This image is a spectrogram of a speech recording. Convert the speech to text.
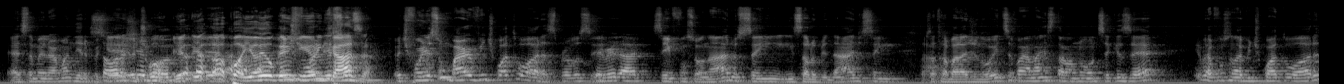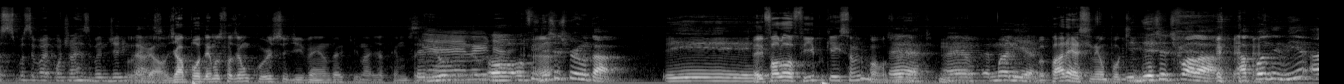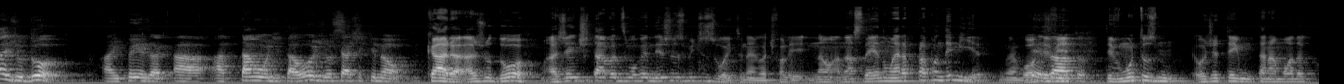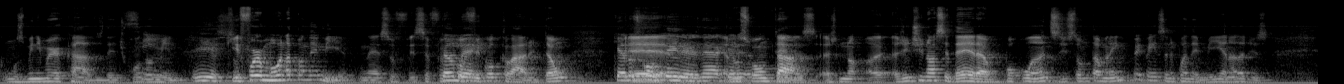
essa é a melhor maneira, porque eu te- chegou. E eu, eu- ah, pô, eu, eu ganho te dinheiro em casa. Eu te forneço um bar 24 horas para você. É verdade. Sem funcionário, sem insalubridade, sem Tá. só trabalhar de noite, você vai lá instalar onde você quiser e vai funcionar 24 horas e você vai continuar recebendo dinheiro em Legal. casa. Já podemos fazer um curso de venda que nós já temos Você aí. viu? É verdade. Ô, ô, filho, deixa eu te perguntar. E. Ele falou FI porque eles são irmãos. É, é, é mania. Parece, né? Um E pouquinho. deixa eu te falar, a pandemia ajudou a empresa a estar onde está hoje ou você acha que não? Cara, ajudou. A gente estava desenvolvendo desde 2018, né? Igual eu te falei. Não, a nossa ideia não era para pandemia. Né? Igual Exato. Teve, teve muitos. Hoje tem, tá na moda uns mini mercados dentro de Sim. condomínio. Isso. Que formou na pandemia, né? Isso, isso ficou, ficou claro. Então, Que é nos É, containers, né? É Aquele- nos Tá. containers. A, gente, não- a gente, nossa ideia era um pouco antes disso, eu não estava nem pensando em pandemia, nada disso.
